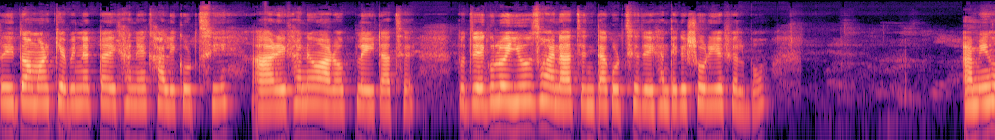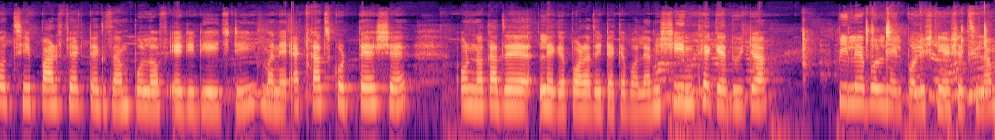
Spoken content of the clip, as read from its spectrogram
তো এই তো আমার ক্যাবিনেটটা এখানে খালি করছি, আর এখানেও আরও প্লেট আছে। তো যেগুলো ইউজ হয় না, চিন্তা করছি যে এখান থেকে সরিয়ে ফেলব। আমি হচ্ছি পারফেক্ট এক্সাম্পল অফ এডিডিএইচডি মানে এক কাজ করতে এসে অন্য কাজে লেগে পড়া যেটাকে বলে। আমি শিন থেকে দুইটা পিলেবল নেল পলিশ নিয়ে এসেছিলাম।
